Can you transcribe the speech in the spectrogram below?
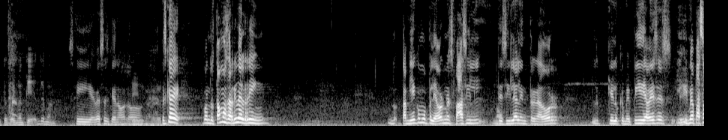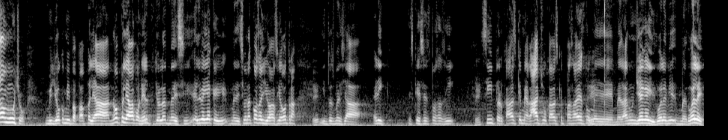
este güey no entiende, man. Sí, hay veces que no. no. Sí, es que cuando estamos arriba del ring, no- también como peleador no es fácil No. decirle al entrenador que lo que me pide a veces, y- Sí. y, me pasaba mucho. Mi- Yo con mi papá peleaba, no peleaba con él, yo me decía- él veía que me decía una cosa y yo hacía otra. Y entonces me decía, Eric, es que es esto es así. Sí. Sí, pero cada vez que me agacho, cada vez que pasa esto, Sí. me, me dan un llegue y duele, me duele.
